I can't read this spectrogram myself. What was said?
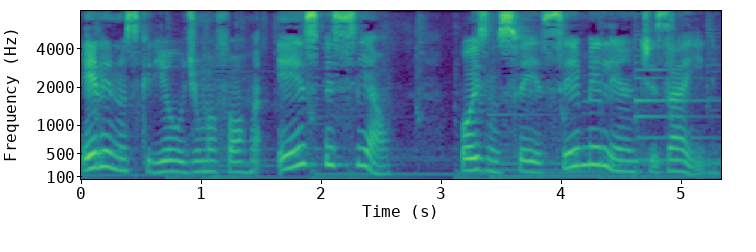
Ele nos criou de uma forma especial, pois nos fez semelhantes a Ele.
